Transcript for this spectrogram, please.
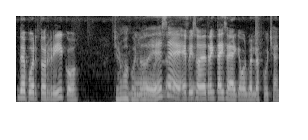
de Puerto Rico. Yo no me acuerdo, No me de, ese. de ese. Episodio 36, hay que volverlo a escuchar.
